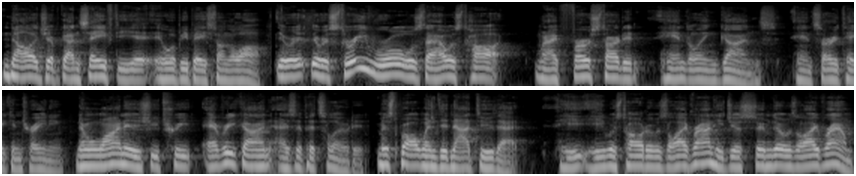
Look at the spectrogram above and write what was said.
knowledge of gun safety. It, it will be based on the law. There were there was three rules that I was taught when I first started handling guns and started taking training. Number one is you treat every gun as if it's loaded. Mr. Baldwin did not do that. He he was told it was a live round. He just assumed it was a live round.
